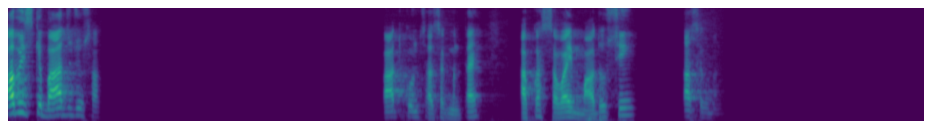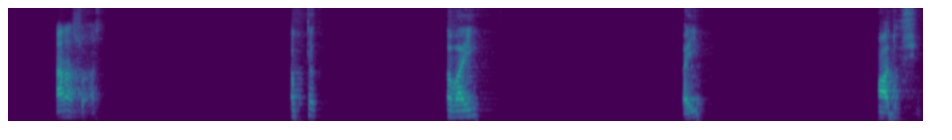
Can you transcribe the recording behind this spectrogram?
अब इसके बाद जो शासक बाद कौन शासक बनता है? आपका सवाई माधो सिंह शासक बनता है। अठारह सौ अस्सी तब तक सवाई भाई माधो सिंह।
